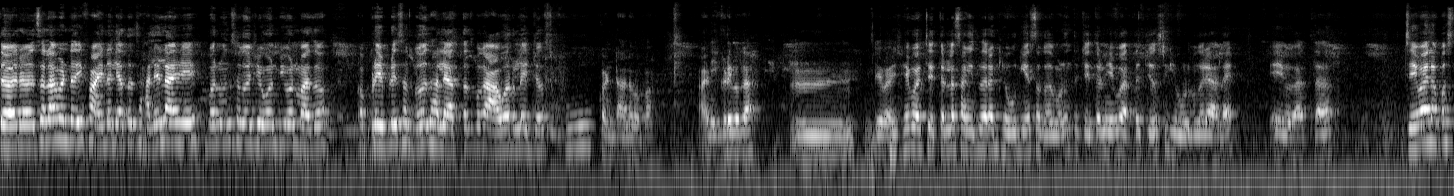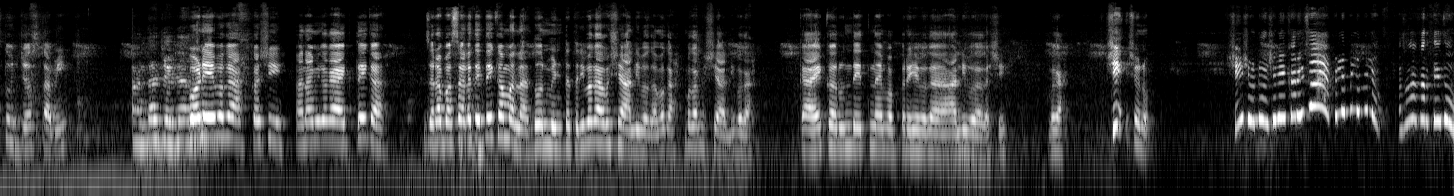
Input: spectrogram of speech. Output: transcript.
तर चला मंडळी फायनली आता झालेलं आहे. बनवून सगळं जेवण बिवण माझं. कपडे इपडे सगळं झाले. आत्ताच बघा आवरलंय जस्ट खूप कंटाळा बाबा. आणि इकडे बघा देवाय जेवायचे हे बघा चेतनला सांगितलं जरा घेऊन ये सगळं म्हणून. तर चेतन हे बघा आता जस्ट घेऊन वगैरे आलाय. हे बघा आता जेवायला बसतो जस्ट आम्ही. पण हे बघा कशी? अनामिका काय ऐकते का? जरा बसायला देते का मला? दोन मिनटं तरी. बघा कशी आली बघा बघा बघा कशी आली बघा. काय करून देत नाही बापरे हे बघा आली बघा कशी. बघा. शे शोनू. शे शोनू अशी नाही करायचं पिलो पिलो पिलो असं का करते तू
